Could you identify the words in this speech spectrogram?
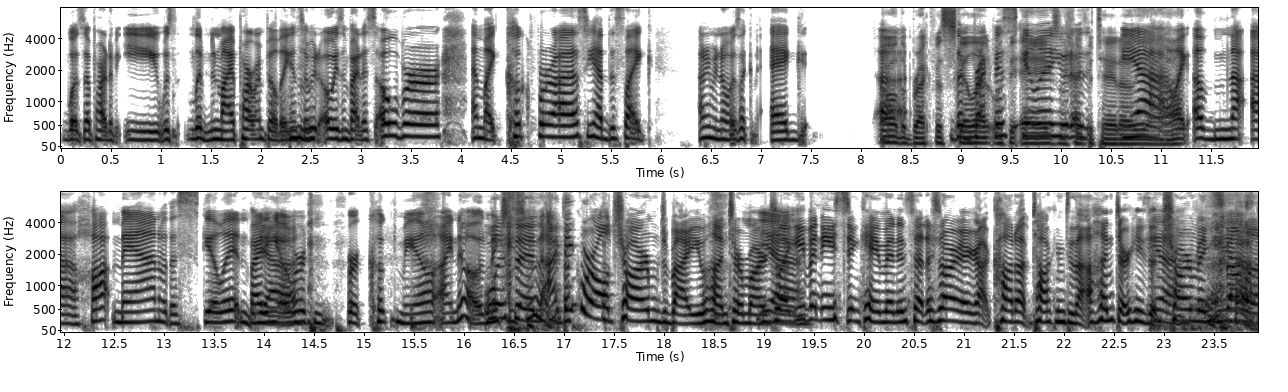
was a part of E, was lived in my apartment building, and so Mm-hmm. he'd always invite us over and like cook for us. He had this like I don't even know, it was like an egg. Oh, uh, the breakfast skillet. the skillet breakfast with the skillet. eggs he and would sweet always, potato. yeah, like a, a hot man with a skillet inviting Yeah. you over to, for a cooked meal. I know. It makes Listen. I think we're all charmed by you, Hunter March. Yeah. Like even Easton came in and said, "Sorry, I got caught up talking to that Hunter. He's a Yeah. charming fella."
